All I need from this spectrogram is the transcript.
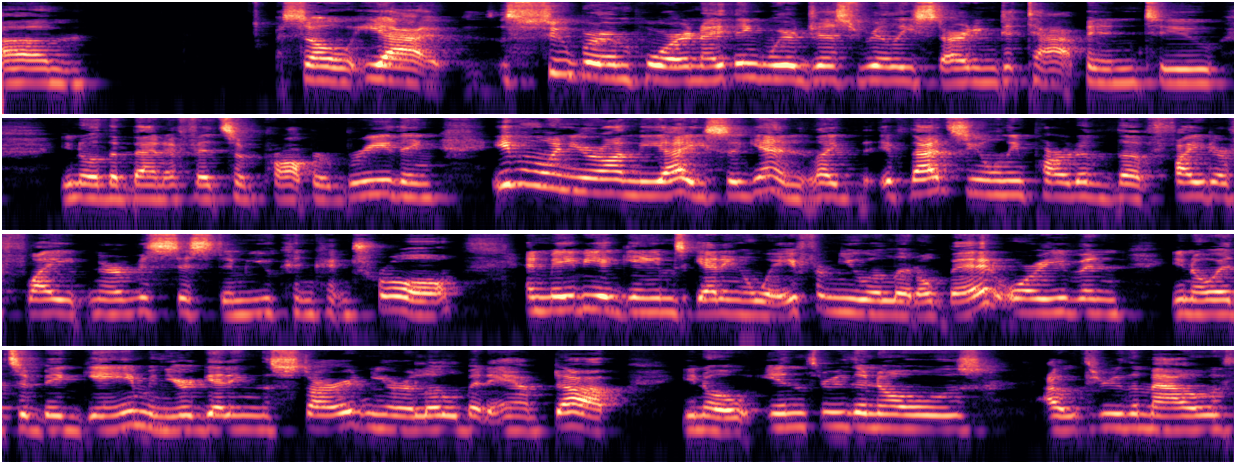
Um, so yeah, super important. I think we're just really starting to tap into you know the benefits of proper breathing even when you're on the ice again like if that's the only part of the fight or flight nervous system you can control and maybe a game's getting away from you a little bit or even you know it's a big game and you're getting the start and you're a little bit amped up you know in through the nose out through the mouth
